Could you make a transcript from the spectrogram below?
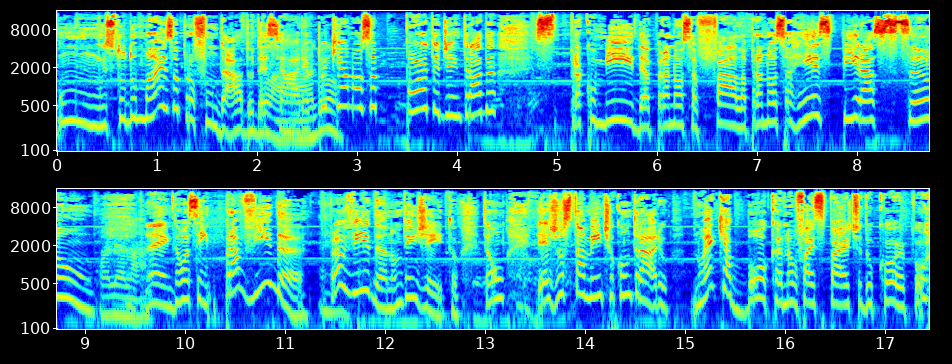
um estudo mais aprofundado dessa Claro. área. Porque a nossa porta de entrada para comida, para nossa fala, para nossa respiração. Olha lá. Né? Então assim, para vida, é. para vida, não tem jeito. Então é justamente o contrário. Não é que a boca não faz parte do corpo,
